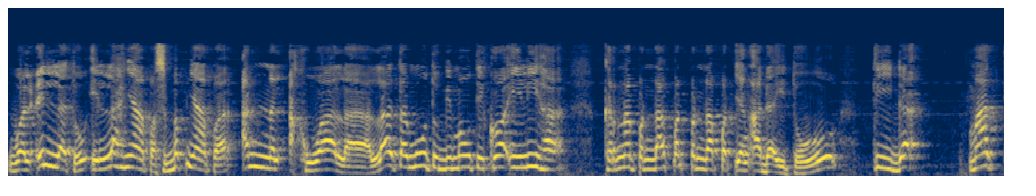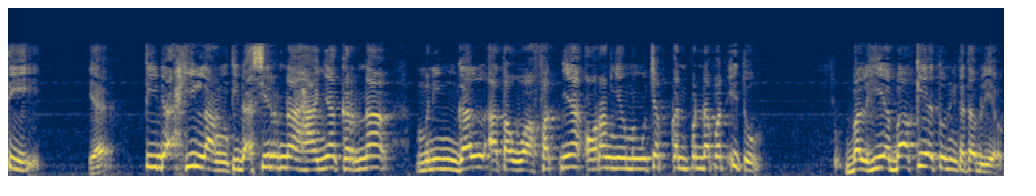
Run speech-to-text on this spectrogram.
Wal illatu illahnya apa? Sebabnya apa? Annal aqwala la tamutu bimauti qailiha. Karena pendapat-pendapat yang ada itu tidak mati ya, tidak hilang, tidak sirna hanya karena meninggal atau wafatnya orang yang mengucapkan pendapat itu. Bal hiya baqiyatun kata beliau.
